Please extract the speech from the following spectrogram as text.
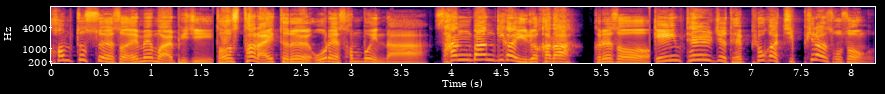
컴투스에서 MMORPG 더 스타라이트를 올해 선보인다. 상반기가 유력하다. 그래서 게임 테일즈 대표가 집필한 소송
